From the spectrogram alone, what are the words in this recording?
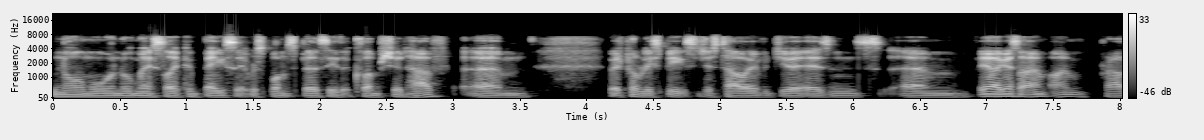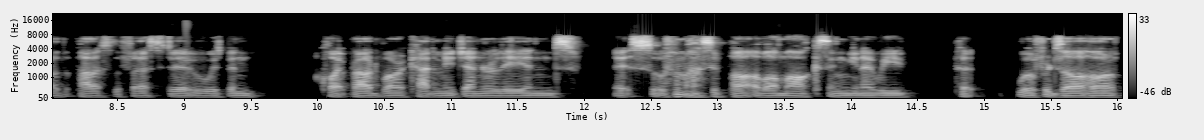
normal and almost like a basic responsibility that clubs should have, um, which probably speaks to just how overdue it is. And um, yeah, I guess I'm I'm proud that Palace are the first to do it. We've always been quite proud of our academy generally, and it's sort of a massive part of our marketing. You know, we put Wilfred Zaha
